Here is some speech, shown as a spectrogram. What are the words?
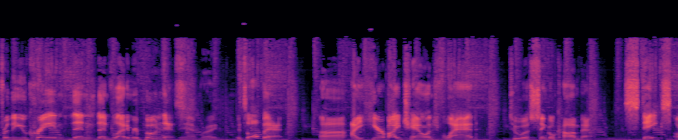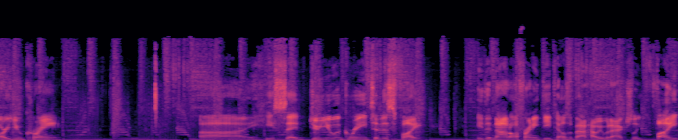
for the Ukraine than than Vladimir Putin is? Yeah, right. It's all bad. Uh, I hereby challenge Vlad to a single combat. Stakes are Ukraine. Uh, he said, Do you agree to this fight? He did not offer any details about how he would actually fight,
